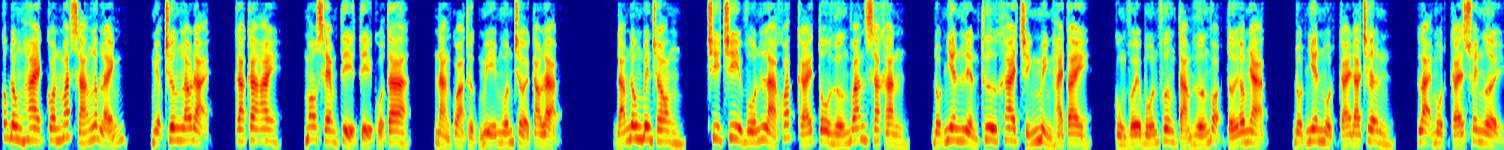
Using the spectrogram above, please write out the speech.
Cốc đông hai con mắt sáng lấp lánh, miệng trương lão đại, ca ca ai, mau xem tỉ tỉ của ta, nàng quả thực mỹ muốn trời cao lạp. Đám đông bên trong, chi chi vốn là khoác cái tô hướng vãn xa khăn, đột nhiên liền thư khai chính mình hai tay, cùng với bốn phương tám hướng vọt tới âm nhạc, đột nhiên một cái đá chân, lại một cái xoay người,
